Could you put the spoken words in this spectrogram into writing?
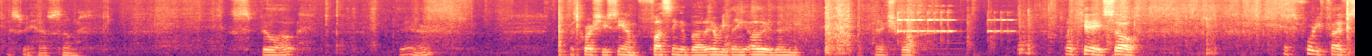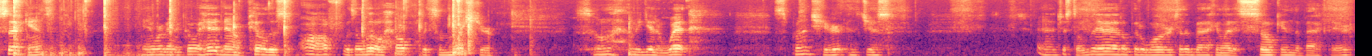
Guess we have some spill out there. Of course, you see I'm fussing about everything other than the actual. Okay, so that's 45 seconds. And we're going to go ahead now and peel this off with a little help with some moisture. So let me get a wet sponge here and just just a little bit of water to the back and let it soak in the back there.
